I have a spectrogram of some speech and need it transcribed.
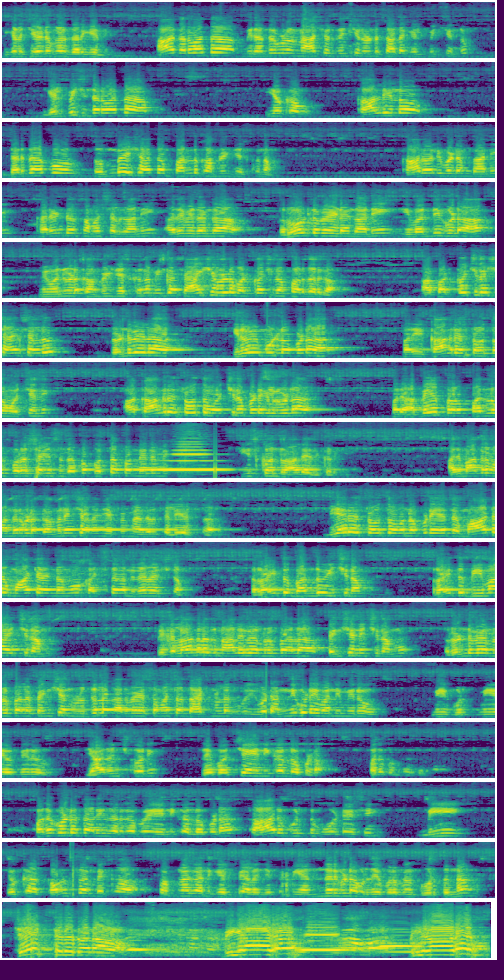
ఇక్కడ చేయడం కూడా జరిగింది. ఆ తర్వాత మీరందరూ కూడా నన్ను ఆశీర్వదించి రెండు సార్లు గెలిపించిండ్రు. గెలిపించిన తర్వాత ఈ యొక్క కాలనీలో దరిదాపు తొంభై శాతం పనులు కంప్లీట్ చేసుకున్నాం. కాలువలు ఇవ్వడం కానీ కరెంటు సమస్యలు కానీ అదేవిధంగా రోడ్లు వేయడం కానీ ఇవన్నీ కూడా మేమన్నీ కూడా కంప్లీట్ చేసుకున్నాం. ఇంకా శాంక్షన్లు పట్టుకొచ్చినాం ఫర్దర్గా ఆ పట్టుకొచ్చిన శాంక్షన్లు రెండు వేల ఇరవై మూడులో కూడా మరి కాంగ్రెస్ ప్రభుత్వం వచ్చింది. ఆ కాంగ్రెస్ ప్రభుత్వం వచ్చినప్పటికీ కూడా మరి అవే పనులు ప్రోత్సహిస్తుంది తప్ప కొత్త పనులు అయితే మీకు తీసుకొని రాలేదు ఇక్కడికి. అది మాత్రం అందరూ కూడా గమనించాలని చెప్పి మేము అందరూ తెలియజేస్తున్నాను బీఆర్ఎస్ ప్రభుత్వం ఉన్నప్పుడు ఏదైతే మాట మాట్లాడినామో ఖచ్చితంగా నెరవేర్చినాం. రైతు బంధు ఇచ్చినాం రైతు బీమా ఇచ్చినాం వికలాంగులకు నాలుగు వేల రూపాయల పెన్షన్ ఇచ్చినాము రెండు వేల రూపాయల పెన్షన్ వృద్ధులకు అరవై ఐదు సంవత్సరాలు దాటినలకు ఇవ్వడం అన్ని కూడా ఇవన్నీ మీరు మీ గుర్- మీ- మీరు యాదించుకొని రేపు వచ్చే ఎన్నికల్లో కూడా పదకొండు పదకొండో తారీఖు జరగబోయే ఎన్నికల్లో కూడా కారు గుర్తు ఓటేసి మీ యొక్క కౌన్సిలర్ యొక్క స్వప్న గారిని గెలిపించాలని చెప్పి మీ అందరు కూడా హృదయపూర్వకంగా కోరుతున్నా. జై తెలంగాణ బీఆర్ఎస్ బీఆర్ఎస్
